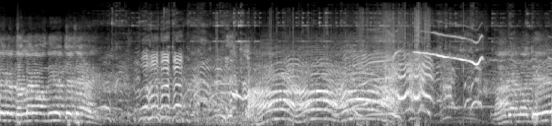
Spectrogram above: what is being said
దగ్గర చల్లగా ఉంది వచ్చేసేయాలి నాగన్న టీం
